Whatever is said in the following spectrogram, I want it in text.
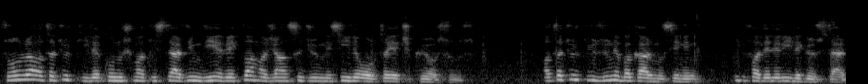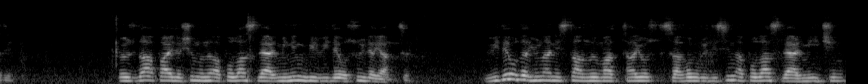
Sonra Atatürk ile konuşmak isterdim diye reklam ajansı cümlesiyle ortaya çıkıyorsunuz. Atatürk yüzüne bakar mı senin, ifadeleriyle gösterdi. Özdağ paylaşımını Apolas Lermi'nin bir videosuyla yaptı. Videoda Yunanistanlı Matthios Sahoridis'in Apolas Lermi için,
